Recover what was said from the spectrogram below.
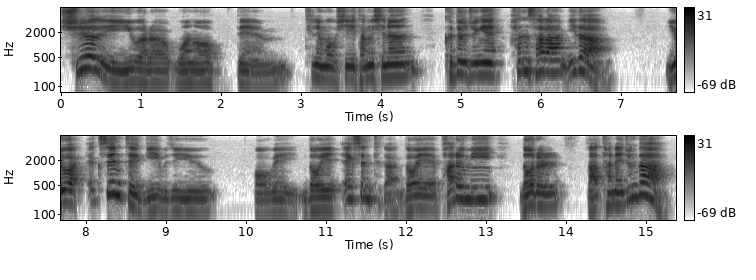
Surely you are one of them. 틀림없이 당신은 그들 중에 한 사람이다. Your accent gives you away. 너의 액센트가, 너의 발음이 너를 나타내준다.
